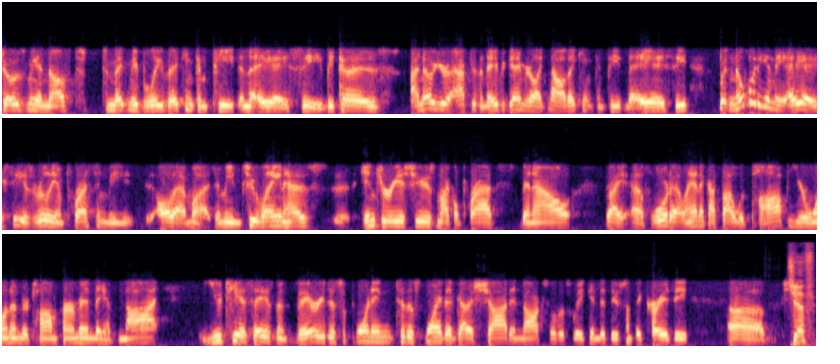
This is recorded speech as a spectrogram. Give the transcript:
shows me enough t- to make me believe they can compete in the AAC. Because I know you're after the Navy game, you're like, no, they can't compete in the AAC. But nobody in the AAC is really impressing me all that much. I mean, Tulane has uh, injury issues. Michael Pratt's been out. Right, uh, Florida Atlantic, I thought would pop year one under Tom Herman. They have not. UTSA has been very disappointing to this point. They've got a shot in Knoxville this weekend to do something crazy. Uh, Jeff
